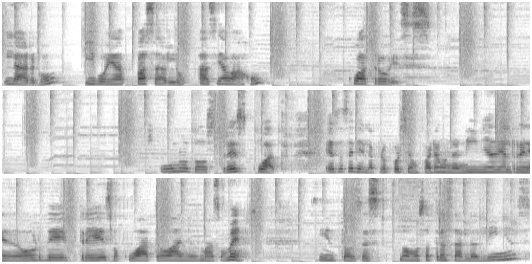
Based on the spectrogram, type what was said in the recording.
largo y voy a pasarlo hacia abajo cuatro veces. 1, 2, 3, 4. Esa sería la proporción para una niña de alrededor de 3 o 4 años más o menos. ¿Sí? Entonces vamos a trazar las líneas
